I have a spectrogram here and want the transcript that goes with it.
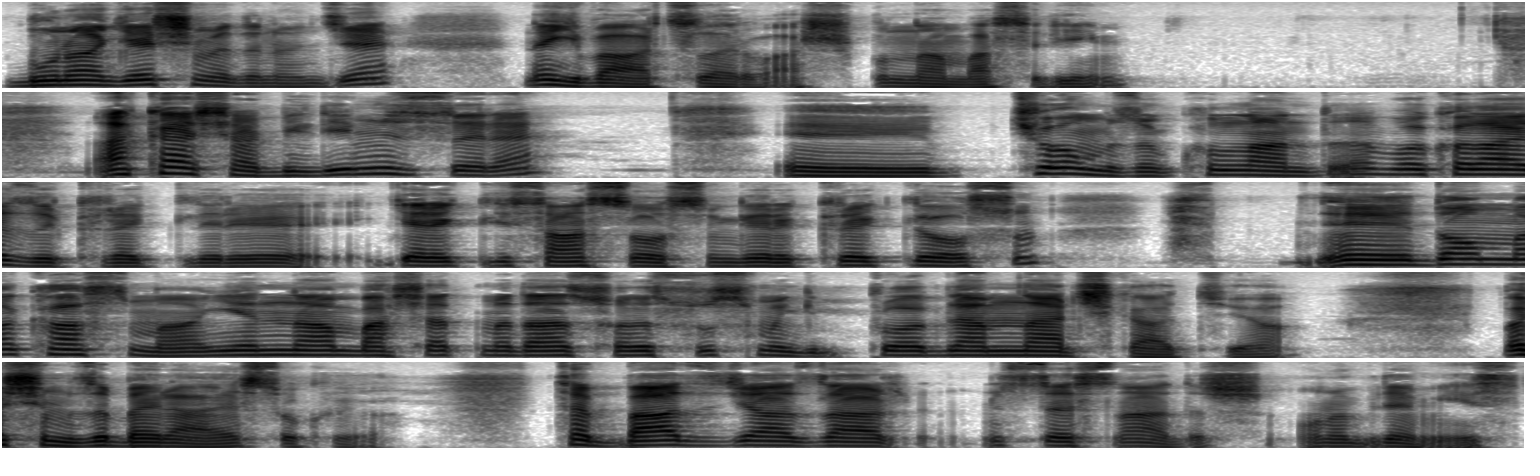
Buna geçmeden önce ne gibi artıları var? Bundan bahsedeyim. Arkadaşlar bildiğimiz üzere e, çoğumuzun kullandığı Vocalizer crackleri gerek lisanslı olsun gerek crackli olsun e, donma kasma yeniden başlatmadan sonra susma gibi problemler çıkartıyor. Başımızı belaya sokuyor. Tabi bazı cihazlar müstesnadır onu bilemeyiz.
